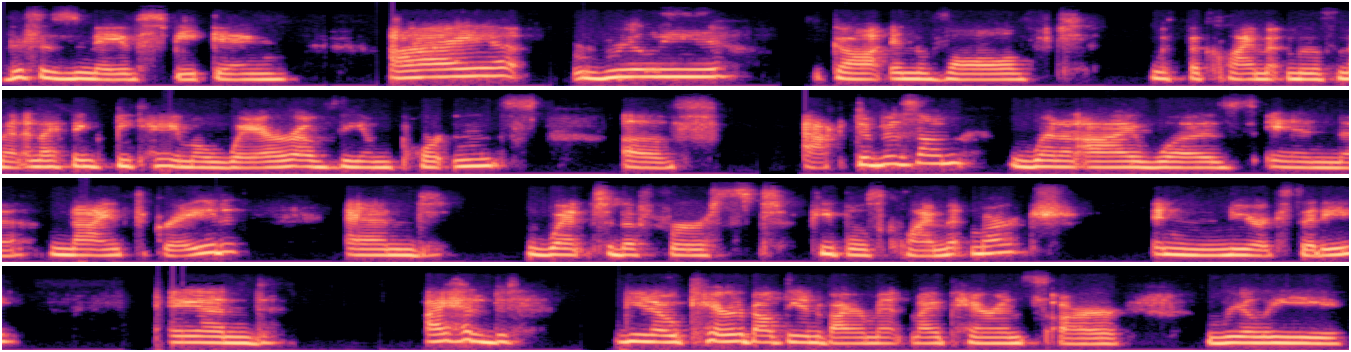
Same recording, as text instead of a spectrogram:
This is Maeve speaking. I really got involved with the climate movement and I think became aware of the importance of activism when I was in ninth grade and went to the first People's Climate March in New York City. And I had you know, cared about the environment. My parents are really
